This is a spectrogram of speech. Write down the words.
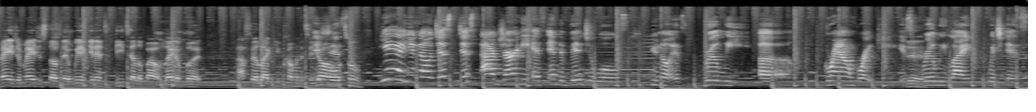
major, major stuff that we'll get into detail about later. But I feel like you coming into It's your own too. Yeah, you know, just just our journey as individuals, you know, is really uh groundbreaking. It's Yeah. really like which is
